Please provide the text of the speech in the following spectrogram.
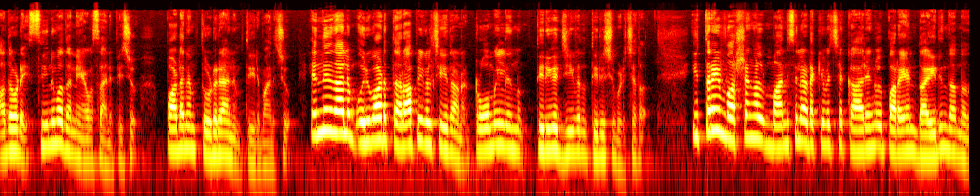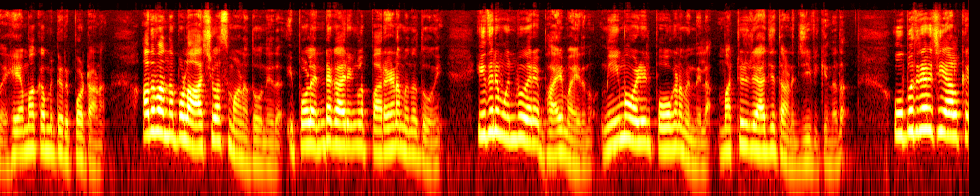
അതോടെ സിനിമ തന്നെ അവസാനിപ്പിച്ചു. പഠനം തുടരാനും തീരുമാനിച്ചു. എന്നിരുന്നാലും ഒരുപാട് തെറാപ്പികൾ ചെയ്താണ് ട്രോമയിൽ നിന്നും തിരികെ ജീവിതം തിരിച്ചു പിടിച്ചത് ഇത്രയും വർഷങ്ങൾ മനസ്സിലടക്കി വെച്ച കാര്യങ്ങൾ പറയാൻ ധൈര്യം തന്നത് ഹേമ കമ്മിറ്റി റിപ്പോർട്ടാണ്. അത് വന്നപ്പോൾ ആശ്വാസമാണ് തോന്നിയത്. ഇപ്പോൾ എന്റെ കാര്യങ്ങൾ പറയണമെന്ന് തോന്നി. ഇതിനു മുൻപ് വരെ ഭയമായിരുന്നു. നിയമവഴിയിൽ പോകണമെന്നില്ല. മറ്റൊരു രാജ്യത്താണ് ജീവിക്കുന്നത്. ഉപദ്രവിച്ചയാൾക്ക്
